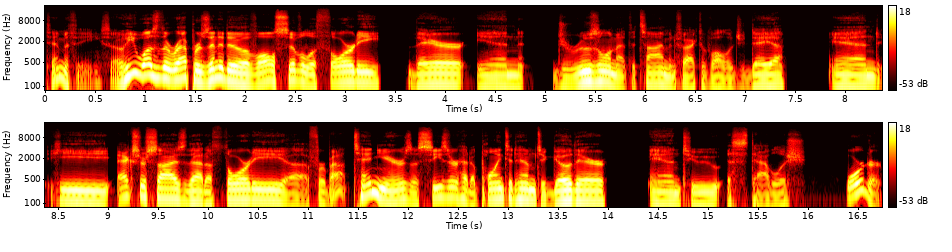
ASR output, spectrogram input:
Timothy. So he was the representative of all civil authority there in Jerusalem at the time, in fact, of all of Judea. And he exercised that authority uh, for about 10 years. A Caesar had appointed him to go there and to establish order.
